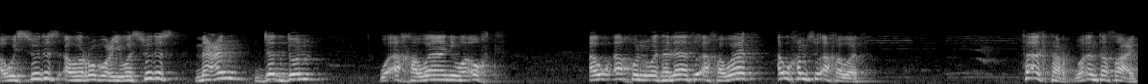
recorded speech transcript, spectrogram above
أو السدس أو الربع والسدس معا جد وأخوان وأخت أو أخ وثلاث أخوات أو خمس أخوات. فأكثر وأنت صاعد.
